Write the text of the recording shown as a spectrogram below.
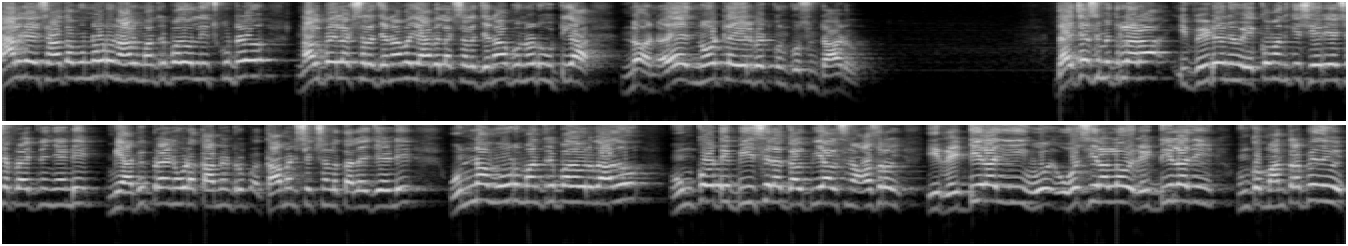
నాలుగైదు శాతం ఉన్నాడు నాలుగు మంత్రి పదవులు తీసుకుంటాడు. నలభై లక్షల జనాభా యాభై లక్షల జనాభా ఉన్నాడు ఉట్టిగా నోట్లో ఏలు పెట్టుకుని కూర్చుంటాడు. దయచేసి మిత్రులారా ఈ వీడియోని ఎక్కువ మందికి షేర్ చేసే ప్రయత్నం చేయండి. మీ అభిప్రాయాన్ని కూడా కామెంట్ రూప కామెంట్ సెక్షన్లో తెలియజేయండి. ఉన్న మూడు మంత్రి పదవులు కాదు ఇంకోటి బీసీలకు కల్పించాల్సిన అవసరం. ఈ రెడ్డిలది ఓ- ఓసీలలో రెడ్డిలది ఇంకో మంత్రి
